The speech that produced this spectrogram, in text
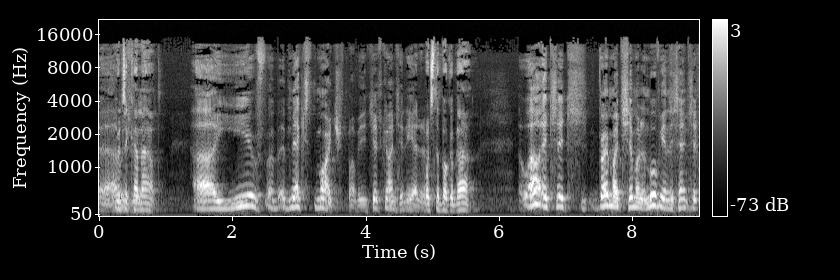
Uh, When's it come out? A year f- uh, next March, probably. It's just gone to the editor. What's the book about? Well, it's it's very much similar to the movie in the sense that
